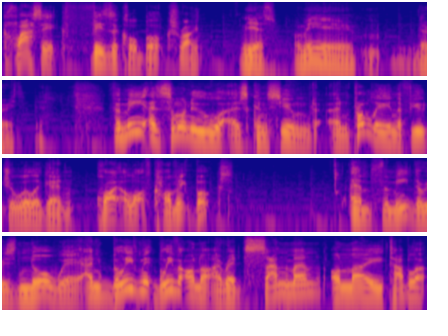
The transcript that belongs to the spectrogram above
classic physical books, right? Yes, for me, there is. Yes. For me, as someone who has consumed, and probably in the future will again, quite a lot of comic books, um, for me, there is no way. And believe me, believe it or not, I read Sandman on my tablet.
